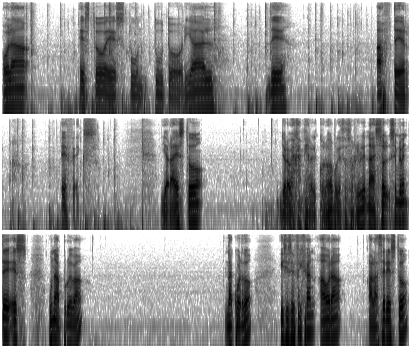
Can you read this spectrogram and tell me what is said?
Hola, esto es un tutorial de After Effects. Y ahora esto, yo le voy a cambiar el color porque eso es horrible. Nada, simplemente es una prueba. ¿De acuerdo? Y si se fijan, ahora, al hacer esto,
